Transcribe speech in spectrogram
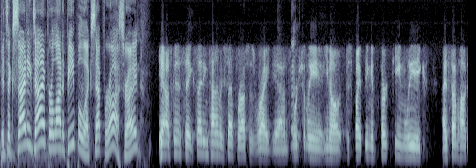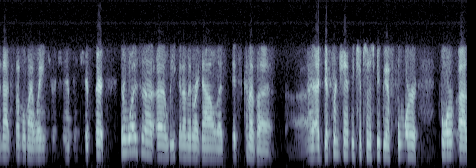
It's exciting time for a lot of people, except for us, right? Yeah, I was going to say exciting time, except for us is right. Yeah, unfortunately, you know, despite being in 13 leagues, I somehow did not stumble my way into a championship. There, there was a, a league that I'm in right now that it's kind of a a different championship, so to speak. We have four four uh,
